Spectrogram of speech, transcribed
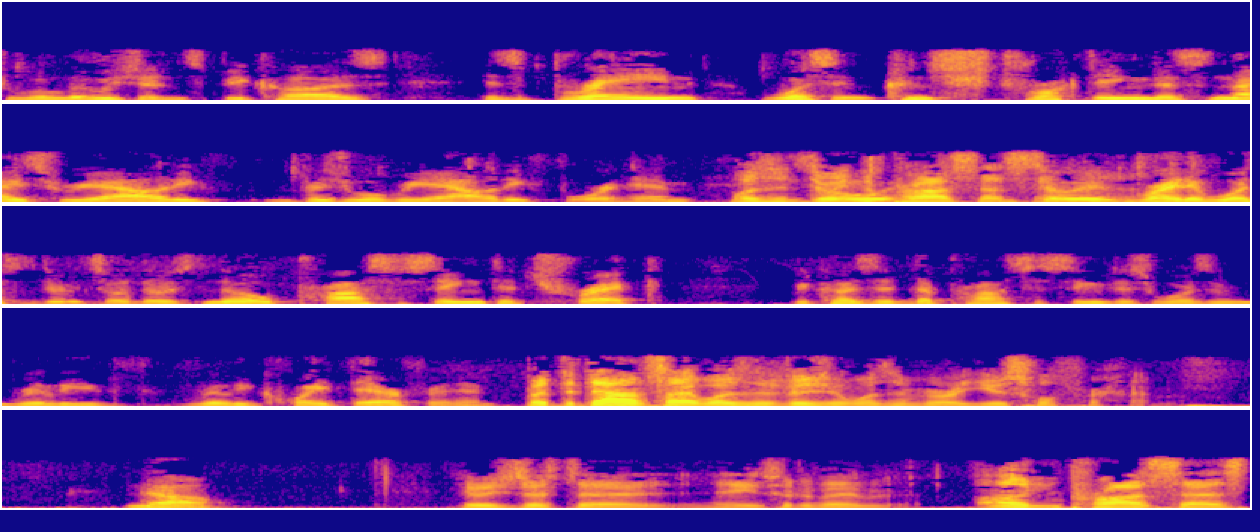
to illusions because his brain wasn't constructing this nice reality visual reality for him. Wasn't So doing the processing. So it, yeah. right, it wasn't doing, so there was no processing to trick because it, the processing just wasn't really really quite there for him. But the downside was the vision wasn't very useful for him. No. It was just a, a sort of a unprocessed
